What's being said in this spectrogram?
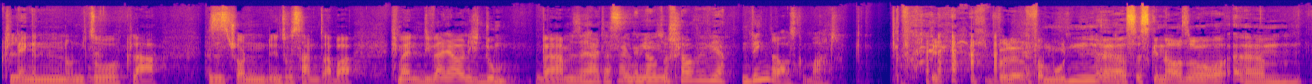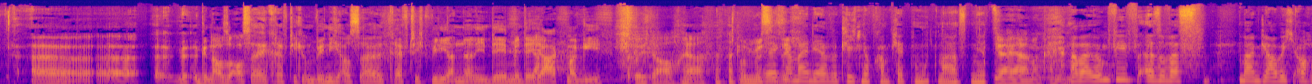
Klängen und so, klar. Das ist schon interessant. Aber ich meine, die waren ja auch nicht dumm. Da haben sie halt das Ja, irgendwie genauso schlau wie wir. ein Ding draus gemacht. Ich, ich würde vermuten, äh, es ist genauso ähm, äh, genauso aussagekräftig und wenig aussagekräftig wie die anderen Ideen mit der ja. Jagdmagie. Fürchte auch, ja. Man müsste ja, kann man ja wirklich nur komplett mutmaßen jetzt. Ja, ja, man kann. Aber irgendwie, also was man, glaube ich, auch,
